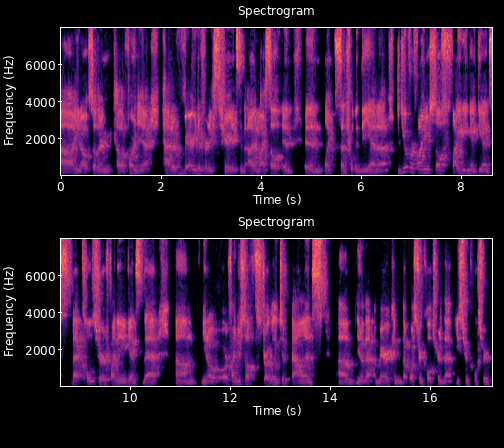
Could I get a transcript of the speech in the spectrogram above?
uh, you know southern california had a very different experience than i myself in in like central indiana. Did you ever find yourself fighting against that culture fighting against that um, you know or find yourself struggling to balance um, you know that american that western culture and that eastern culture?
